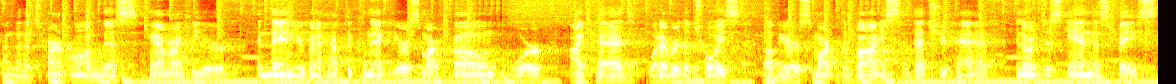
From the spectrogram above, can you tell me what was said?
I'm gonna turn on this camera here and then you're gonna have to connect your smartphone or iPad, whatever the choice of your smart device that you have in order to scan the space.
